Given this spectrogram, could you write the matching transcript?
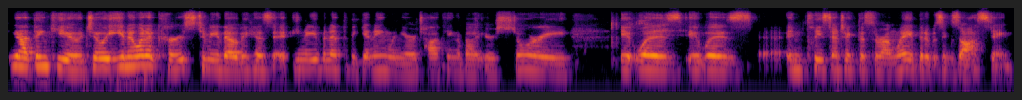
Yeah, thank you, Joey. You know what occurs to me though, because eh, you know, even at the beginning when you were talking about your story, it was, it was, eh, and please don't take this the wrong way, but it was exhausting.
